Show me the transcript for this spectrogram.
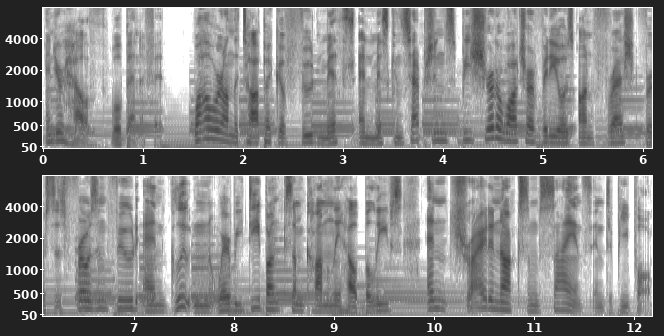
and your health will benefit. While we're on the topic of food myths and misconceptions, be sure to watch our videos on fresh versus frozen food and gluten, where we debunk some commonly held beliefs and try to knock some science into people.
